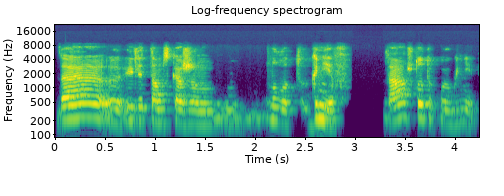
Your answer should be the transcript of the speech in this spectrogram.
Да, или там, скажем, ну вот гнев. Да? Что такое гнев?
